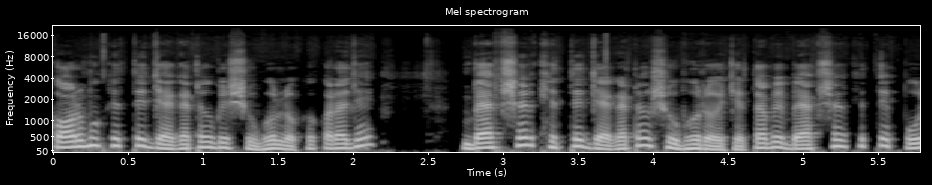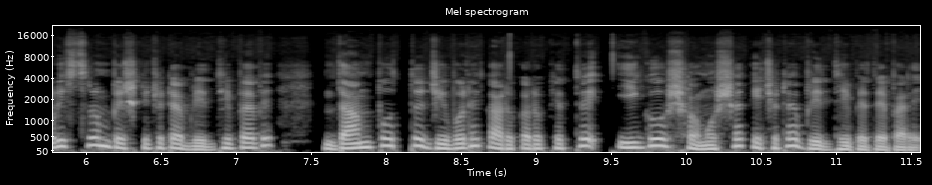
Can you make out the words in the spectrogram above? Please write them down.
কর্মক্ষেত্রের জায়গাটাও বেশ শুভ লক্ষ্য করা যায়, ব্যবসার ক্ষেত্রে জায়গাটাও শুভ রয়েছে, তবে ব্যবসার ক্ষেত্রে পরিশ্রম বেশ কিছুটা বৃদ্ধি পাবে, দাম্পত্য জীবনে কারও কারও ক্ষেত্রে ইগো সমস্যা কিছুটা বৃদ্ধি পেতে পারে।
